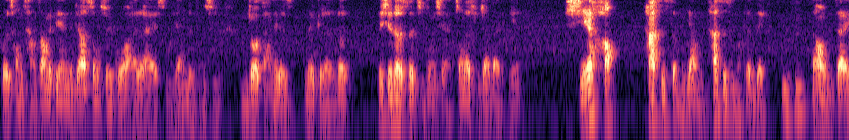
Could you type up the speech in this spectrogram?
或者从厂商那边人家送水果啊来什么样的东西，我们就会把那个那个垃那些垃圾集中起来，装在塑胶袋里面，写好它是什么样，它是什么分类，嗯哼，然后我们再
